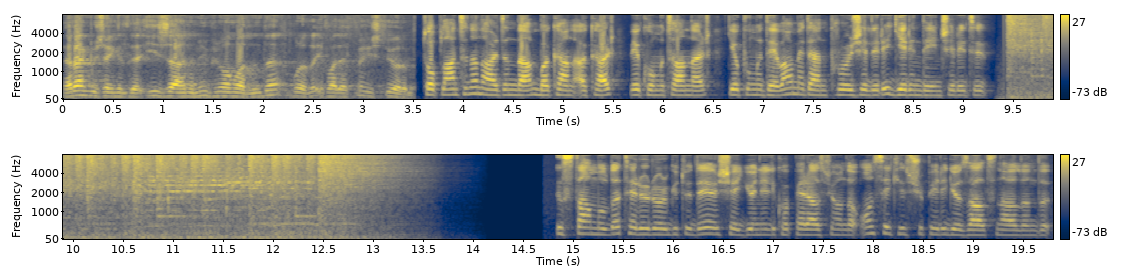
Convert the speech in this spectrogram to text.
herhangi bir şekilde izahının mümkün olmadığını da burada ifade etmek istiyorum. Toplantının ardından Bakan Akar ve komutanlar yapımı devam eden projeleri yerinde inceledi. İstanbul'da terör örgütü DAEŞ'e yönelik operasyonda 18 şüpheli gözaltına alındı.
